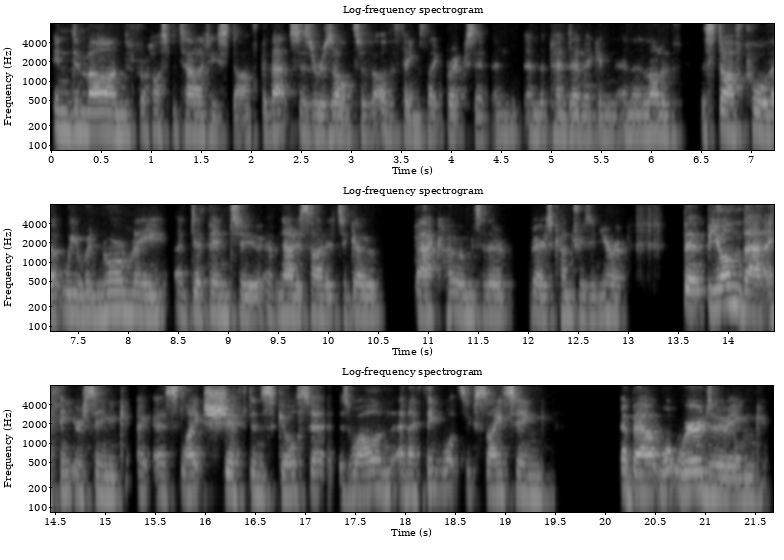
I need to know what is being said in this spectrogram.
in demand for hospitality staff, but that's as a result of other things like Brexit and, and the pandemic. And, and a lot of the staff pool that we would normally uh, dip into have now decided to go back home to their various countries in Europe. But beyond that, I think you're seeing a, a slight shift in skill set as well. And, and I think what's exciting about what we're doing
